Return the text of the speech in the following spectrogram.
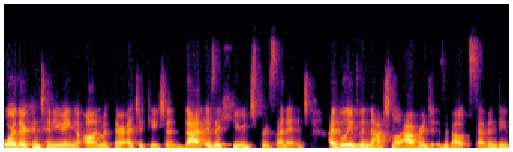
or they're continuing on with their education. That is a huge percentage. I believe the national average is about 70%.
